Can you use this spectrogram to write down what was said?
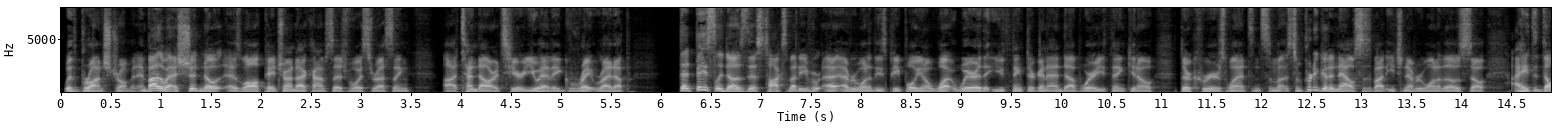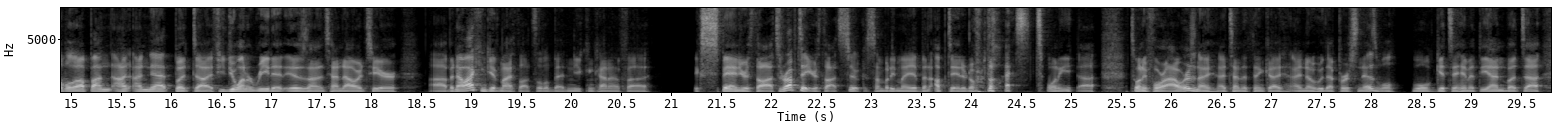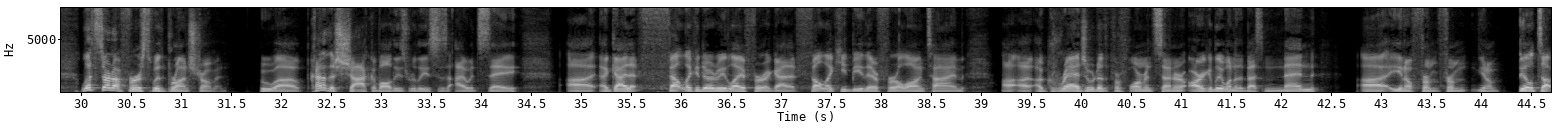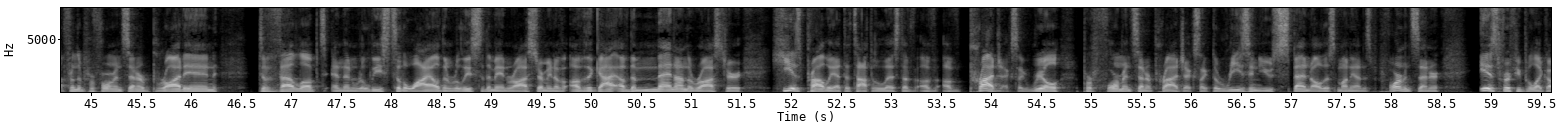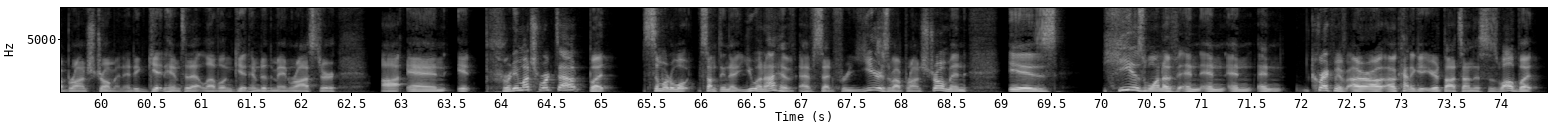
with Braun Strowman. And by the way, I should note as well, patreon.com slash voice wrestling, uh, $10 tier, you have a great write up that basically does this, talks about every, one of these people, you know, what, where that you think they're going to end up, where you think, you know, their careers went, and some, some pretty good analysis about each and every one of those. So I hate to double up on, on, on that, but uh, if you do want to read it, it is on a $10 tier. Uh, but now I can give my thoughts a little bit, and you can kind of, uh, expand your thoughts or update your thoughts too because somebody may have been updated over the last 20 uh, 24 hours and I, I tend to think I, I know who that person is we'll we'll get to him at the end but uh, let's start off first with Braun Strowman who uh, kind of the shock of all these releases I would say uh, a guy that felt like a WWE lifer a guy that felt like he'd be there for a long time uh, a graduate of the Performance Center arguably one of the best men uh, you know from from you know built up from the Performance Center brought in developed and then released to the wild and released to the main roster. I mean, of, of the guy of the men on the roster, he is probably at the top of the list of, of of projects, like real performance center projects. Like the reason you spend all this money on this performance center is for people like a Braun Strowman and to get him to that level and get him to the main roster. Uh, and it pretty much worked out, but similar to what something that you and I have, have said for years about Braun Strowman is he is one of and and and and correct me if I'll, I'll kind of get your thoughts on this as well, but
